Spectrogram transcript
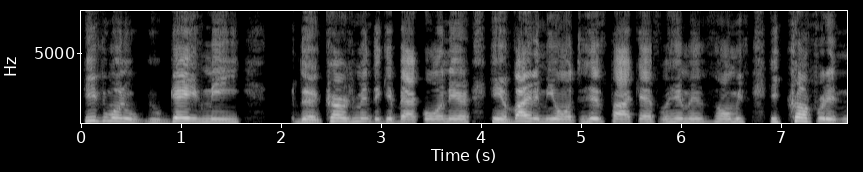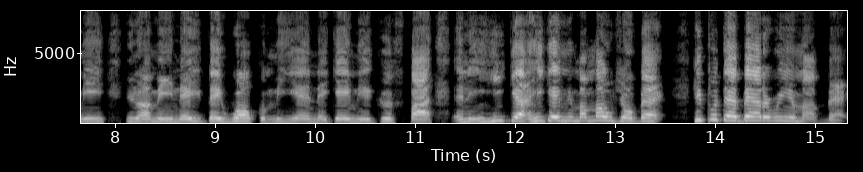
He's the one who, who gave me the encouragement to get back on there. He invited me on to his podcast with him and his homies. He comforted me. You know what I mean? They they welcomed me in. They gave me a good spot. And he got he gave me my mojo back. He put that battery in my back.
